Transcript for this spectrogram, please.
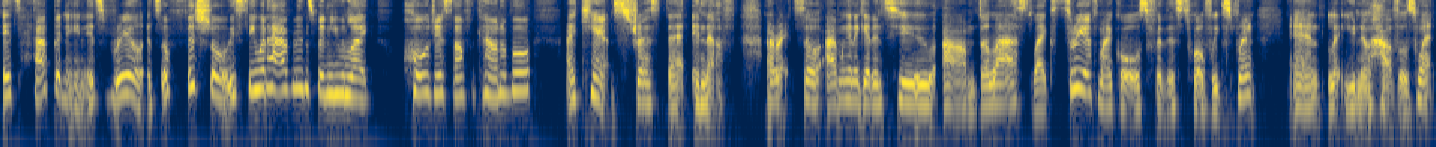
it's happening. It's real. It's official. You see what happens when you like hold yourself accountable. I can't stress that enough. All right, so I'm going to get into um, the last like three of my goals for this 12 week sprint and let you know how those went.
